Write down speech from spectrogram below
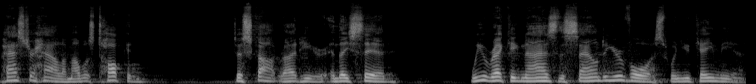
Pastor Hallam, I was talking to Scott right here, and they said, We recognized the sound of your voice when you came in.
